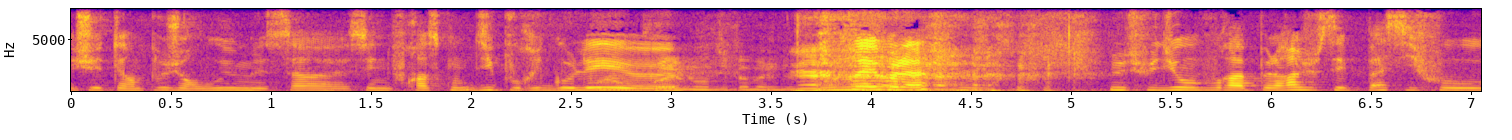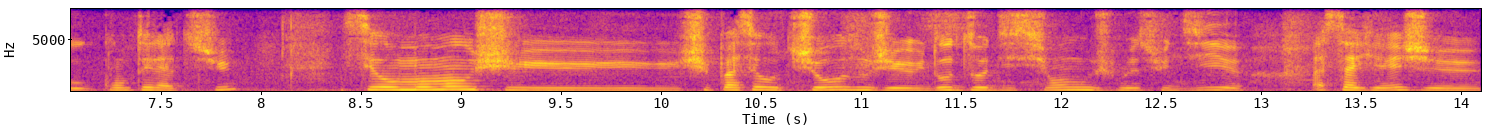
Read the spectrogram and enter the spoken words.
Et j'étais un peu genre oui, mais ça, c'est une phrase qu'on dit pour rigoler. Emploi, euh. l'ont dit pas mal de ouais, voilà. je me suis dit on vous rappellera, je sais pas s'il faut compter là-dessus. C'est au moment où je suis, je suis passée à autre chose, où j'ai eu d'autres auditions, où je me suis dit ah ça y est, je-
